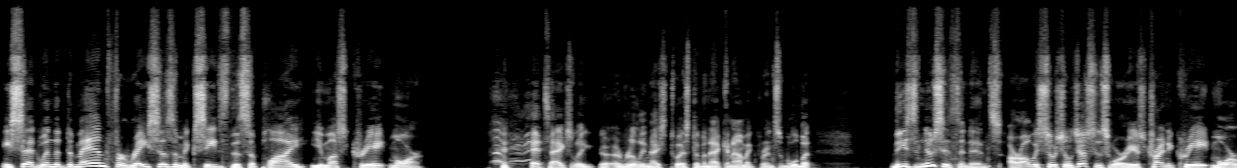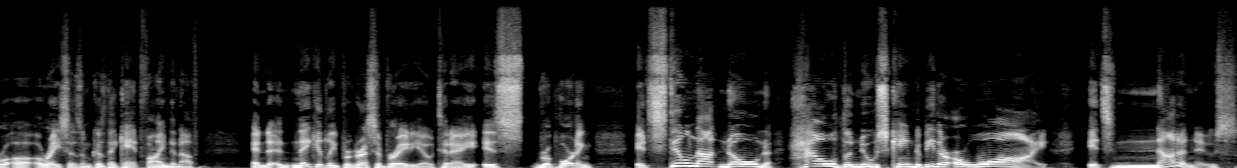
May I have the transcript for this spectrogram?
He said, When the demand for racism exceeds the supply, you must create more. it's actually a really nice twist of an economic principle, but these news incidents are always social justice warriors trying to create more uh, racism because they can't find enough. And uh, Nakedly Progressive Radio today is reporting it's still not known how the noose came to be there or why. It's not a noose.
